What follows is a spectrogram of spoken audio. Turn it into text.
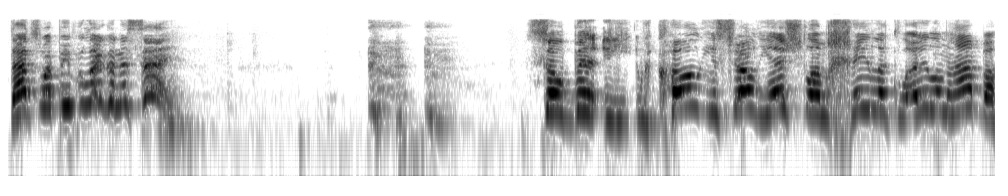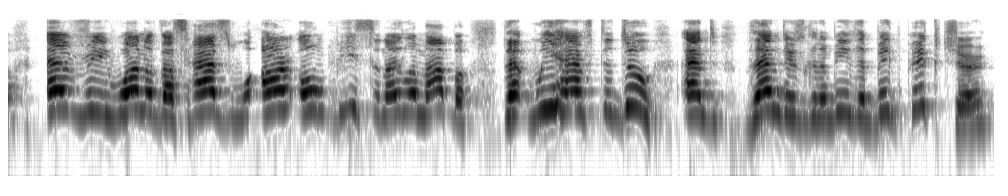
That's what people are going to say. So, Kol Yisrael Yeshlam Chelak La'ilam Haba. Every one of us has our own piece in La'ilam Haba that we have to do, and then there's going to be the big picture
